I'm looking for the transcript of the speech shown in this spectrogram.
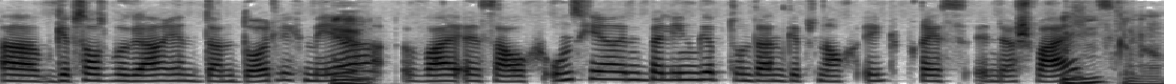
Äh, gibt es aus Bulgarien dann deutlich mehr, ja. weil es auch uns hier in Berlin gibt und dann gibt es noch Inkpress in der Schweiz. Mhm, genau.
